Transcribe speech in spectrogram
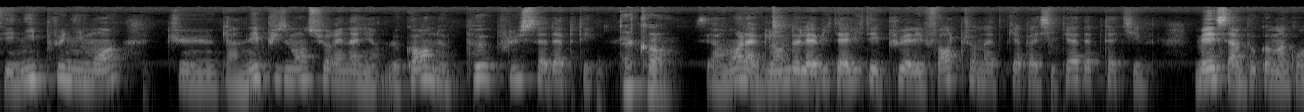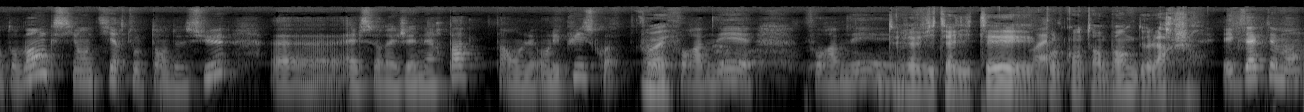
c'est ni plus ni moins qu'un qu'un épuisement surrénalien. Le corps ne peut plus s'adapter. D'accord. C'est vraiment la glande de la vitalité. Plus elle est forte, plus on a de capacité adaptative. Mais c'est un peu comme un compte en banque. Si on tire tout le temps dessus, euh, elle se régénère pas. Enfin, on, l'épuise, quoi. Faut, Ouais. faut ramener, faut ramener. De la vitalité et Ouais. pour le compte en banque, de l'argent. Exactement.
